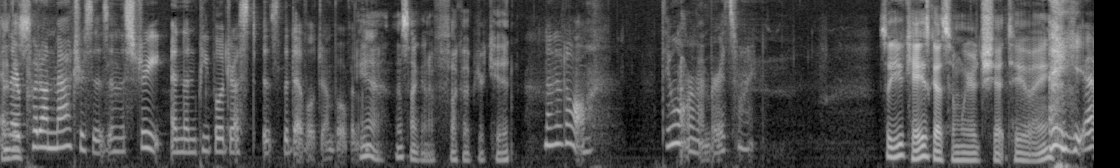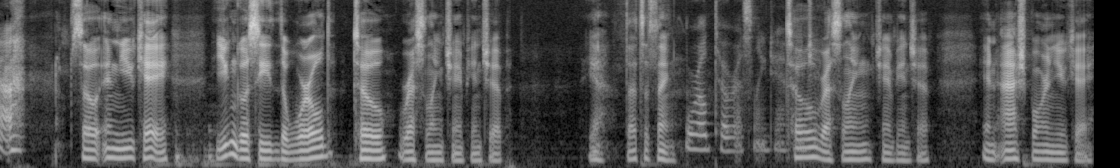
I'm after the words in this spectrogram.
And they're is- put on mattresses in the street, and then people dressed as the devil jump over them. Yeah, that's not gonna fuck up your kid. Not at all. They won't remember. It's fine. So UK's got some weird shit too, eh? yeah. so in UK, you can go see the World Toe Wrestling Championship. Yeah, that's a thing. World Toe Wrestling Championship. Toe Wrestling Championship in Ashbourne, UK,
